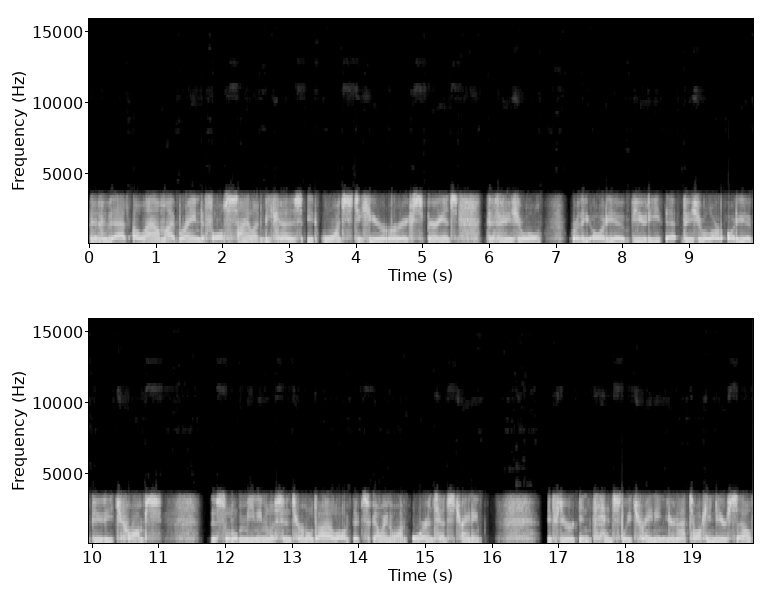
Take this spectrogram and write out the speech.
that allow my brain to fall silent because it wants to hear or experience the visual or the audio beauty. That visual or audio beauty trumps this little meaningless internal dialogue that's going on, or intense training. If you're intensely training, you're not talking to yourself,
